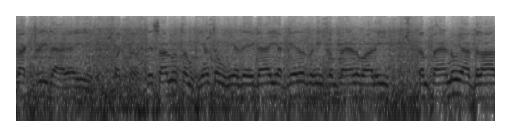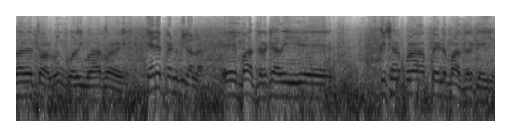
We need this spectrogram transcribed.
ਟਰੈਕਟਰ ਹੀ ਲੈ ਗਿਆ ਜੀ। ਅੱਛਾ। ਤੇ ਸਾਨੂੰ ਧਮਕੀਆਂ ਧਮਕੀਆਂ ਦੇ ਗਿਆ ਜੀ ਅੱਗੇ ਤੋਂ ਤੁਸੀਂ ਕੰਪੈਨ ਵਾਲੀ ਕੰਪੈਨ ਨੂੰ ਹੀ ਅੱਗ ਲਾ ਦਾਂਗੇ ਤੁਹਾਨੂੰ ਵੀ ਗੋਲੀ ਮਾਰ ਦਾਂਗੇ। ਕਿਹੜੇ ਪਿੰਡ ਦੀ ਗੱਲ ਆ? ਇਹ ਬਹਾਦਰ ਦੀ ਇਹ ਕਿਸ਼ਨਪੁਰਾ ਪਿੰਡ ਬਹਾਦਰ ਕੇ ਜੀ।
